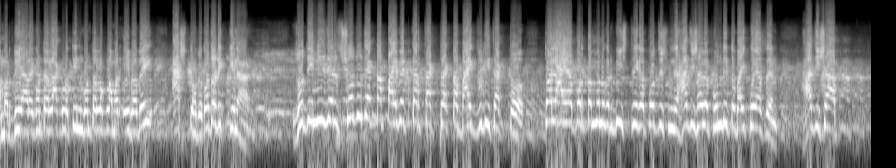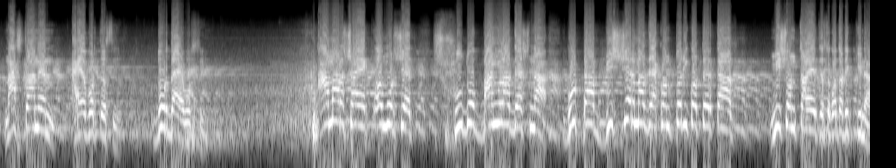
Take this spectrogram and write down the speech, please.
আমার দুই আড়াই ঘণ্টা লাগল, তিন ঘণ্টা লাগল, আমার এইভাবেই আসতে হবে। কত ঠিক কিনা? যদি নিজের শুধু একটা প্রাইভেট কার থাকতো, একটা বাইক যদি থাকতো, তাহলে আয়া পড়তাম মনে করেন বিশ থেকে পঁচিশ মিনিট। হাজি সাহেব ফোন দিত বাইক কই আছেন? হাজি সাহেব, নাস্তা আনেন। আয়া পড়তেছি, দূর দায়া পড়ছি আমার শায়েক ও মুর্শেদ, শুধু বাংলাদেশ না, গোটা বিশ্বের মাঝে এখন তরিকতের কাজ মিশন চালাইতেছে। কথা ঠিক কিনা?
